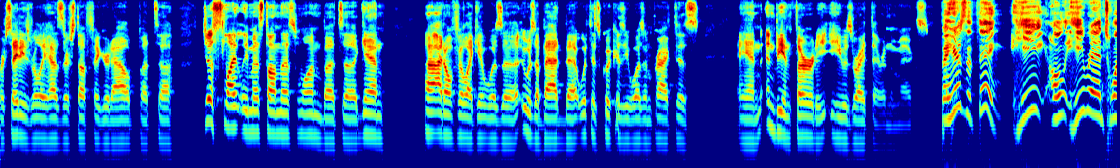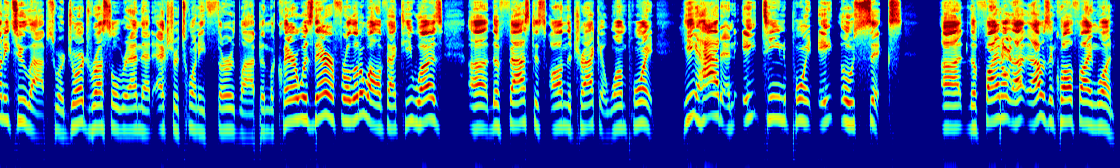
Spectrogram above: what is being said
Mercedes really has their stuff figured out, but uh, just slightly missed on this one. But uh, again, I don't feel like it was a it was a bad bet with as quick as he was in practice, and and being third, he, he was right there in the mix. But here's the thing: he only he ran 22 laps, where George Russell ran that extra 23rd lap, and Leclerc was there for a little while. In fact, he was uh, the fastest on the track at one point. He had an 18.806. Uh, the final that, that was in qualifying one.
